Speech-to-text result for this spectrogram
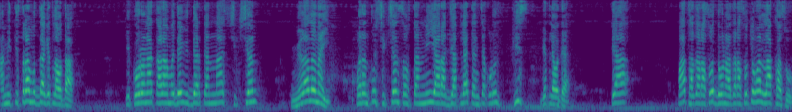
आम्ही तिसरा मुद्दा घेतला होता की कोरोना काळामध्ये विद्यार्थ्यांना शिक्षण मिळालं नाही परंतु शिक्षण संस्थांनी या राज्यातल्या त्यांच्याकडून फीस घेतल्या होत्या. त्या पाच हजार असो दोन हजार असो किंवा लाख असो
